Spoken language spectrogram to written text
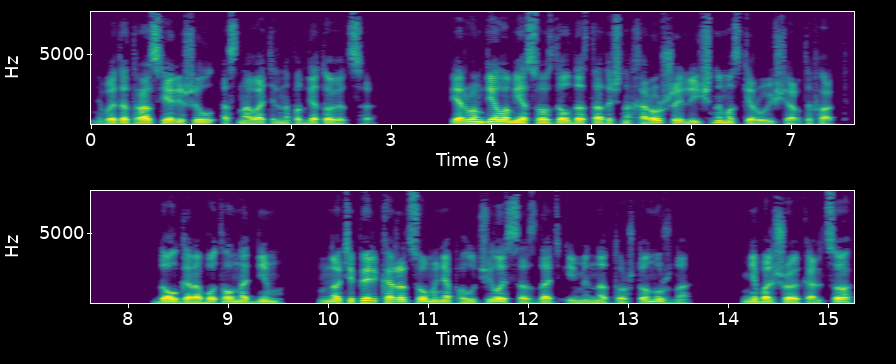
в этот раз я решил основательно подготовиться. Первым делом я создал достаточно хороший лично маскирующий артефакт. Долго работал над ним, но теперь, кажется, у меня получилось создать именно то, что нужно. Небольшое кольцо,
